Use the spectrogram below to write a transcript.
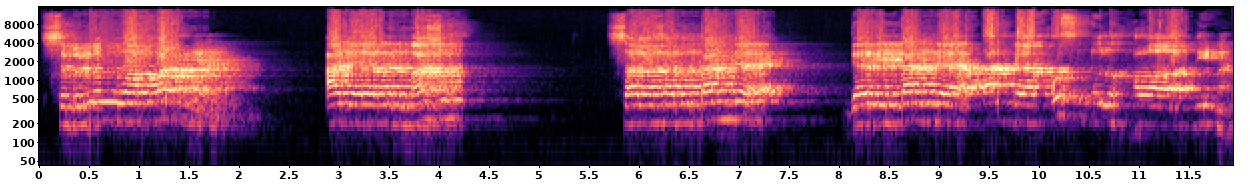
sebelum wafatnya adalah termasuk salah satu tanda dari tanda-tanda husnul khatimah.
